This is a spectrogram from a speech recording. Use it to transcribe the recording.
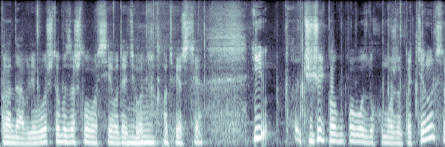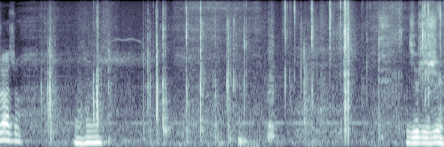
продавливаю, чтобы зашло во все вот эти вот отверстия. И чуть-чуть по, по воздуху можно подтянуть сразу. Держи.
